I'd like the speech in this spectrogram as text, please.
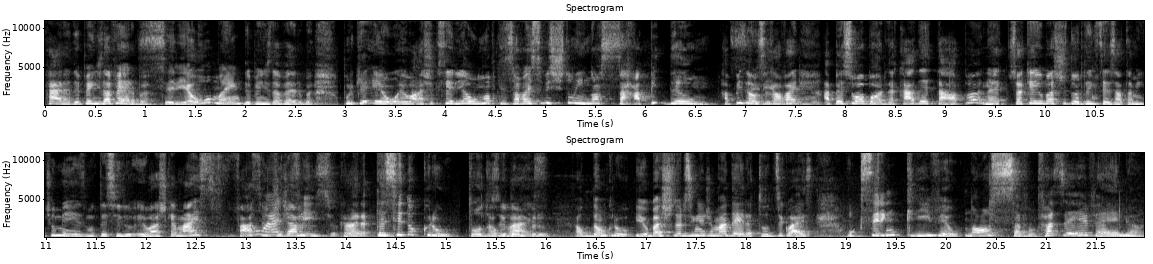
Cara, depende da verba. Seria uma, hein? Depende da verba. Porque eu, eu acho que seria uma, porque você só vai substituindo. Nossa, rapidão. Rapidão. Seria você só vai. uma. A pessoa borda cada etapa, né? Só que aí o bastidor tem que ser exatamente o mesmo. O tecido, eu acho que é mais fácil Não é de dar. difícil, cara. Tecido cru, todos Algodão iguais. cru. Algodão cru. E o bastidorzinho de madeira, todos iguais. O que seria incrível, nossa, vamos fazer, velho.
